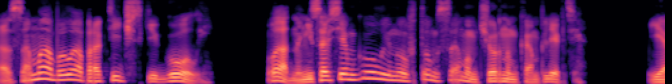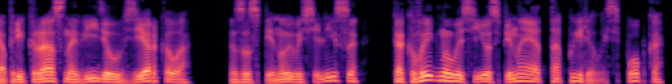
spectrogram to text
а сама была практически голой. Ладно, не совсем голой, но в том самом черном комплекте. Я прекрасно видел в зеркало за спиной Василисы, как выгнулась ее спина и оттопырилась попка,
